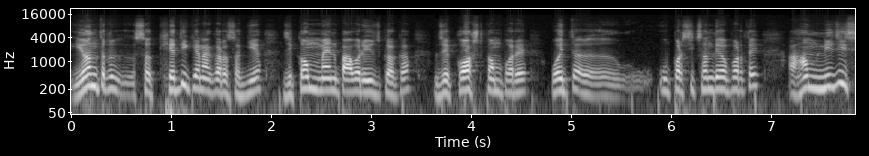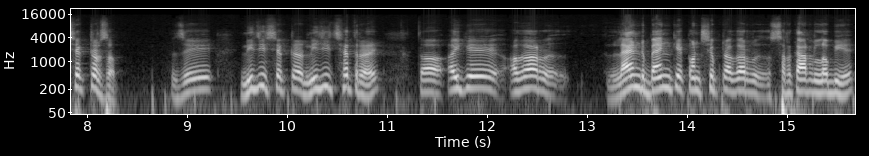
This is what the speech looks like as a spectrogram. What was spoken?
यंत्र से खेती केना कर सकिए, जे कम मैन पावर यूज़ कऽ, जे कॉस्ट कम पड़े, ओहि तऽ प्रशिक्षण देबऽ पड़तै। आ हम निजी सेक्टर सब, जे निजी सेक्टर निजी क्षेत्र है तऽ एहिके अगर लैंड बैंक के कॉन्सेप्ट अगर सरकार लबी है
